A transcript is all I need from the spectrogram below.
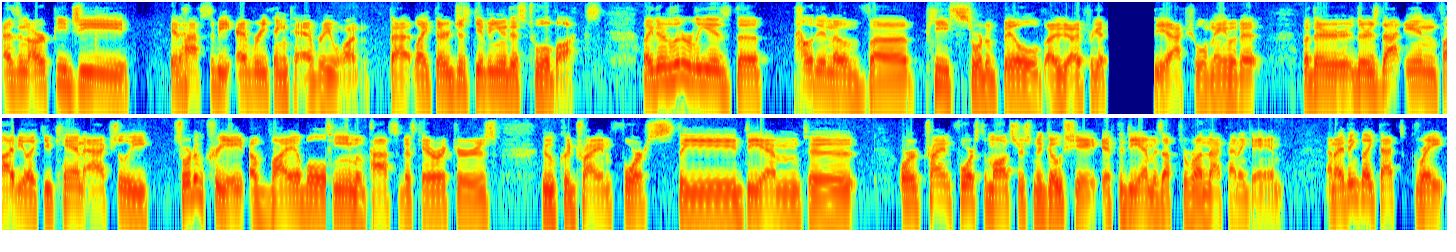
as an RPG, it has to be everything to everyone. That like they're just giving you this toolbox. Like there literally is the paladin of uh, peace sort of build. I, I forget the actual name of it, but there there's that in 5e. Like you can actually sort of create a viable team of pacifist characters who could try and force the DM to, or try and force the monsters to negotiate if the DM is up to run that kind of game. And I think like that's great,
